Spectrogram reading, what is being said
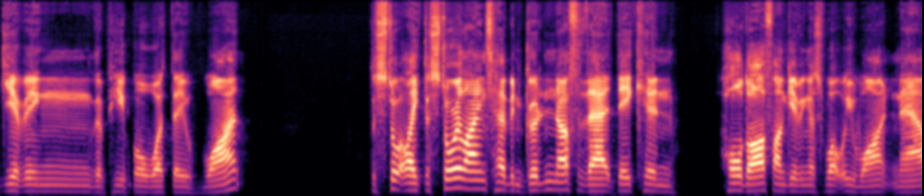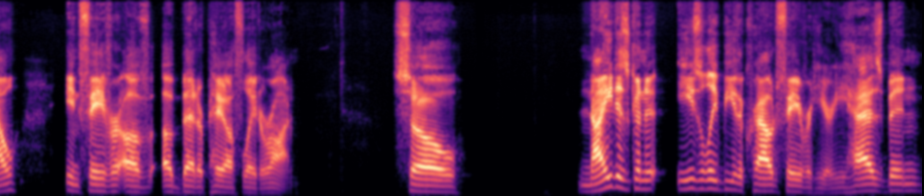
giving the people what they want. The story, like the storylines, have been good enough that they can hold off on giving us what we want now in favor of a better payoff later on. So Knight is going to easily be the crowd favorite here. He has been.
